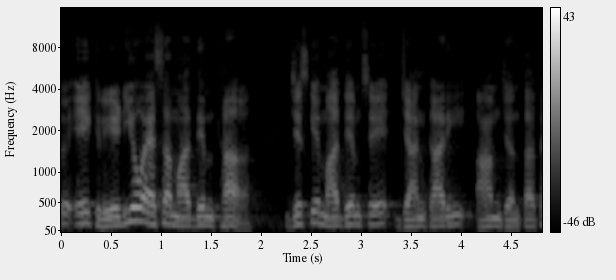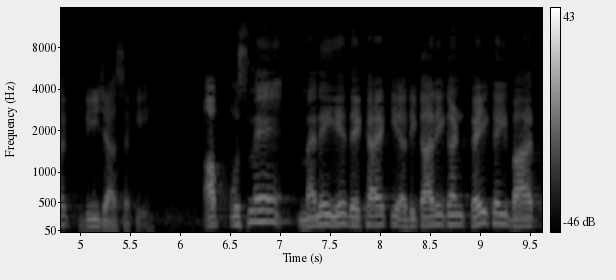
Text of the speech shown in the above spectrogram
तो एक रेडियो ऐसा माध्यम था जिसके माध्यम से जानकारी आम जनता तक दी जा सकी। अब उसमें मैंने ये देखा है कि अधिकारीगण कई कई बार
